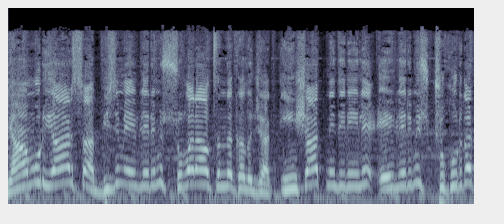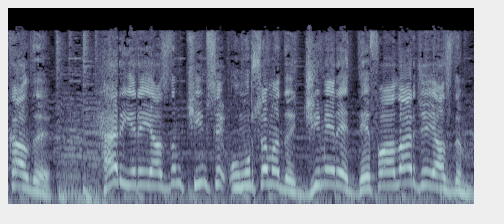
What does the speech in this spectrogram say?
Yağmur yağarsa bizim evlerimiz sular altında kalacak. İnşaat nedeniyle evlerimiz çukurda kaldı. Her yere yazdım kimse umursamadı. CİMER'e defalarca yazdım.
